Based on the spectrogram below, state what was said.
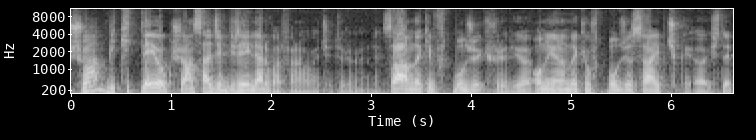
Şu an bir kitle yok. Şu an sadece bireyler var Fenerbahçe tribününde. Sağındaki bir futbolcuya küfür ediyor. Onun yanındaki o futbolcuya sahip çıkıyor. İşte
